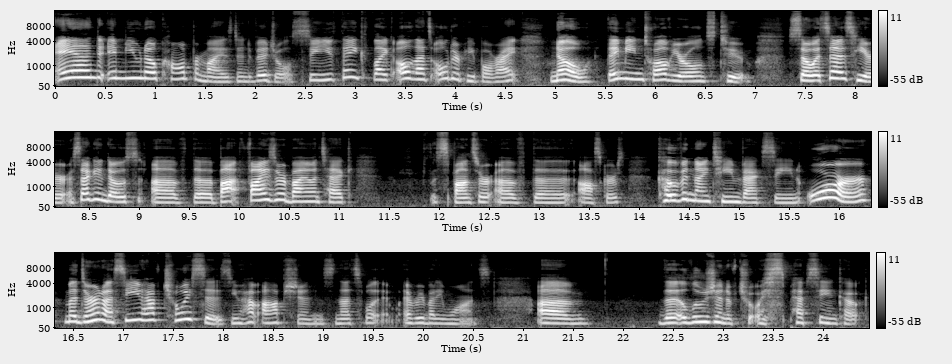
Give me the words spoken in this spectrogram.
and immunocompromised individuals. So you think, like, oh, that's older people, right? No, they mean 12 year olds too. So it says here a second dose of the Pfizer BioNTech, sponsor of the Oscars, COVID 19 vaccine or Moderna. See, you have choices, you have options, and that's what everybody wants. Um, the illusion of choice Pepsi and Coke.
